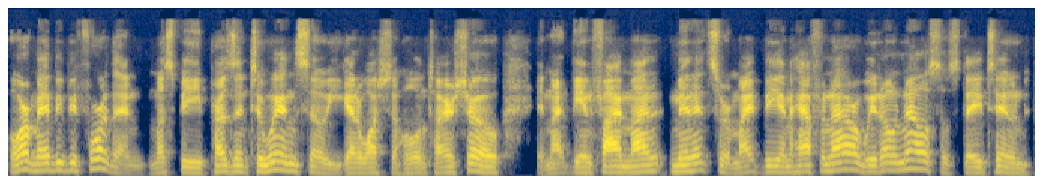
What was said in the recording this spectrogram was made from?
or maybe before then. Must be present to win. So you got to watch the whole entire show. It might be in five minutes or it might be in half an hour. We don't know. So stay tuned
